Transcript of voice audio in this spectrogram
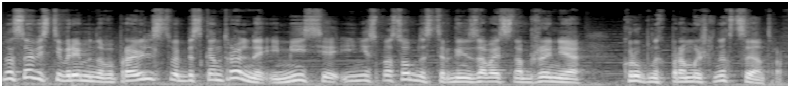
На совести Временного правительства бесконтрольная эмиссия и неспособность организовать снабжение крупных промышленных центров.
